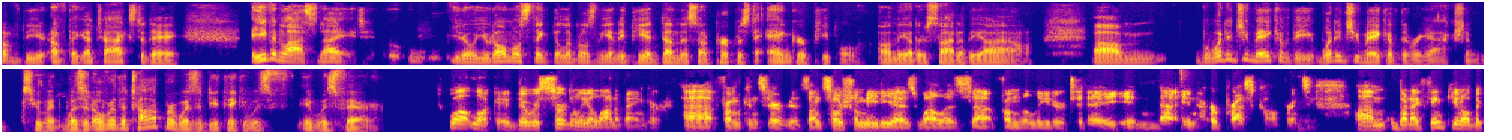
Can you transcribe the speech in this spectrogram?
of the of the attacks today, even last night, you know, you'd almost think the liberals and the NDP had done this on purpose to anger people on the other side of the aisle. Um, but what did you make of the what did you make of the reaction to it? Was it over the top, or was it? Do you think it was it was fair? Well, look, there was certainly a lot of anger uh, from conservatives on social media as well as uh, from the leader today in uh, in her press conference. Um, but I think you know the,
